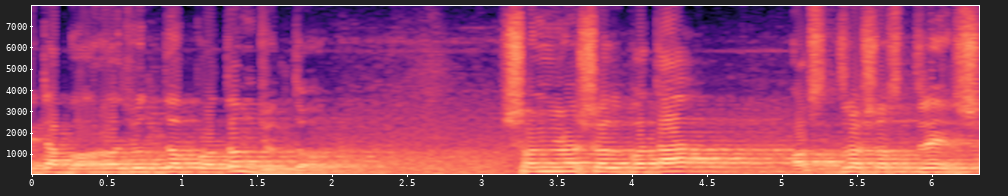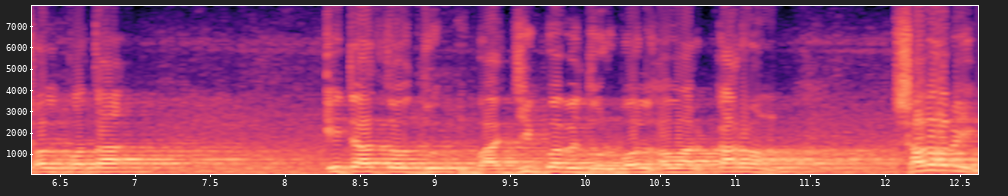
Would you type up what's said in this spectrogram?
এটা বড় যুদ্ধ, প্রথম যুদ্ধ। সৈন্য স্বল্পতা, অস্ত্রশস্ত্রের স্বল্পতা, এটা তো বাহ্যিকভাবে দুর্বল হওয়ার কারণ স্বাভাবিক।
